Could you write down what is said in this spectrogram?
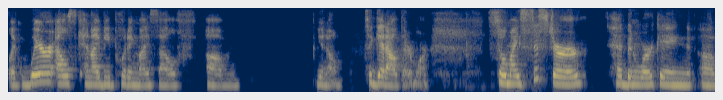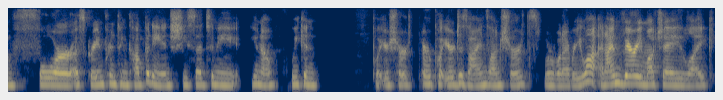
Like, where else can I be putting myself? Um, you know, to get out there more. So my sister had been working um, for a screen printing company and she said to me you know we can put your shirt or put your designs on shirts or whatever you want and i'm very much a like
